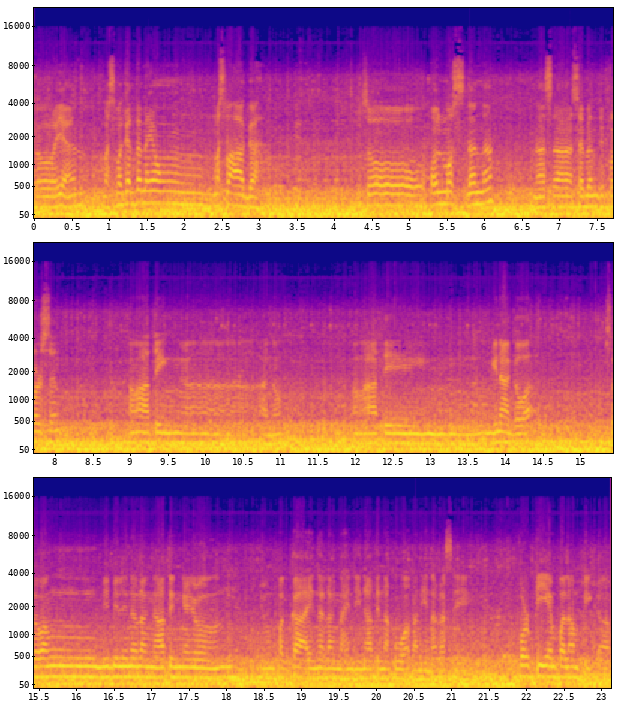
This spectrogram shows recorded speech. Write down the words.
So ayan, mas maganda na yung mas maaga. So almost done na. Nasa 70% ang ating ano ang ating ginagawa. So ang bibili na lang natin ngayon yung pagkain na lang na hindi natin nakuha kanina kasi 4 PM pa lang pick up.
